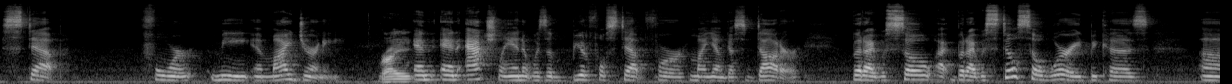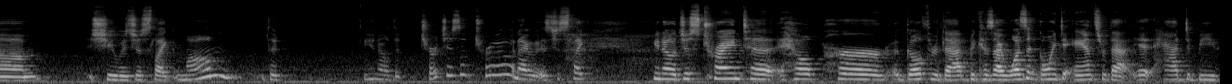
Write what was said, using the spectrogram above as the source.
step for me in my journey Right. and and actually and it was a beautiful step for my youngest daughter but i was so but i was still so worried because um, she was just like mom the you know the church isn't true and i was just like you know just trying to help her go through that because i wasn't going to answer that it had to be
